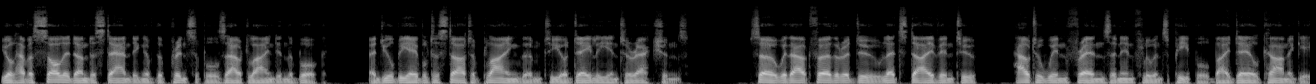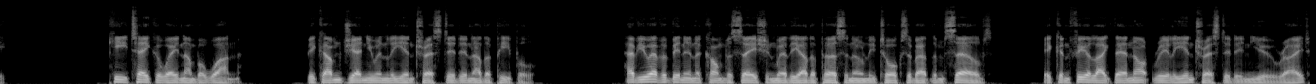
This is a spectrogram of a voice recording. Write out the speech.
you'll have a solid understanding of the principles outlined in the book, and you'll be able to start applying them to your daily interactions. So, without further ado, let's dive into How to Win Friends and Influence People by Dale Carnegie. Key takeaway number one Become genuinely interested in other people. Have you ever been in a conversation where the other person only talks about themselves? It can feel like they're not really interested in you, right?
